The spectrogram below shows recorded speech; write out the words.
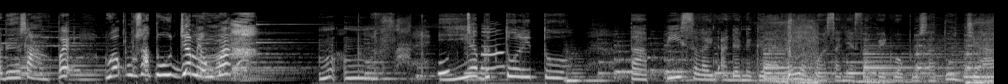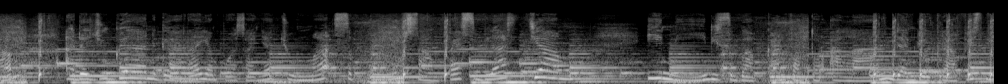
ada yang sampai 21 jam ya, Uma. Mm-mm. Iya betul itu. Tapi selain ada negara yang puasanya sampai 21 jam, ada juga negara yang puasanya cuma 10 sampai 11 jam. Ini disebabkan faktor alam dan geografis di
